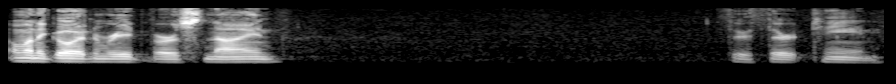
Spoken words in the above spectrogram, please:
I want to go ahead and read verse 9 through 13.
